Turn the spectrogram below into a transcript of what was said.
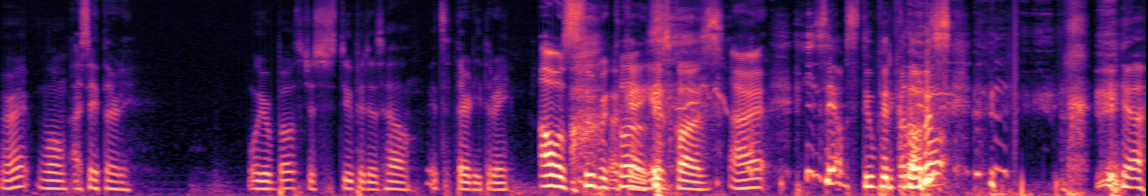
All right. Well, I say 30. we were both just stupid as hell. It's 33. I was super Okay, close. he was close. All right. you say I'm stupid For close. yeah.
